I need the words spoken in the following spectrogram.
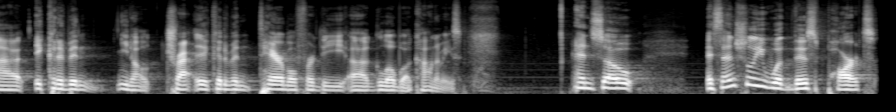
uh, it could have been, you know, tra- it could have been terrible for the uh, global economies. And so, essentially, what this part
